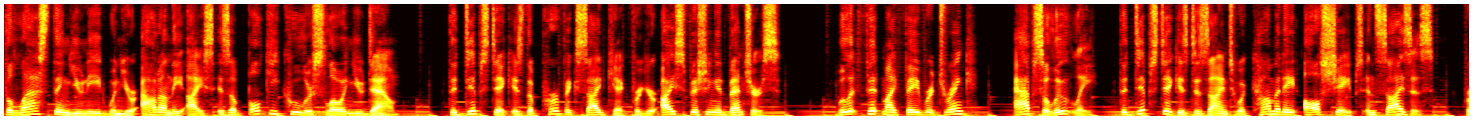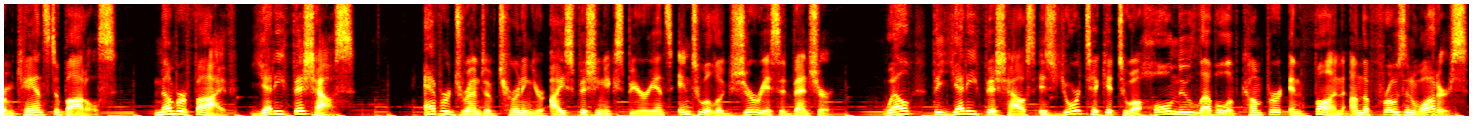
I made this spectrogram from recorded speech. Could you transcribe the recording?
The last thing you need when you're out on the ice is a bulky cooler slowing you down. The dipstick is the perfect sidekick for your ice fishing adventures. Will it fit my favorite drink? Absolutely! The dipstick is designed to accommodate all shapes and sizes, from cans to bottles. Number 5. Yetti Fish House Ever dreamt of turning your ice fishing experience into a luxurious adventure? Well, the Yetti Fish House is your ticket to a whole new level of comfort and fun on the frozen waters.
